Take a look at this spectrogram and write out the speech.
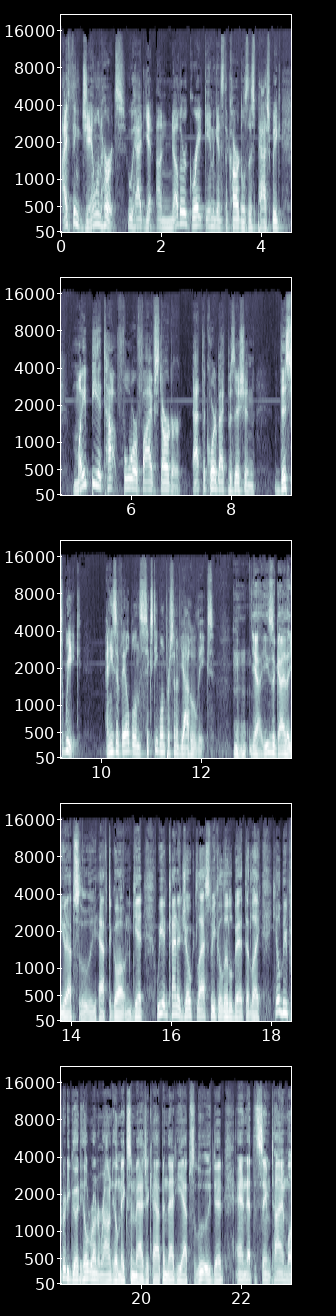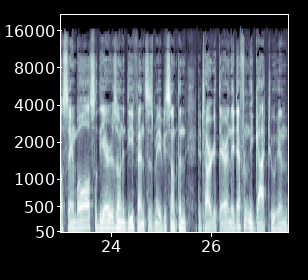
I think Jalen Hurts, who had yet another great game against the Cardinals this past week, might be a top four or five starter at the quarterback position this week, and he's available in 61% of Yahoo leagues. Mm-hmm. Yeah, he's a guy that you absolutely have to go out and get. We had kind of joked last week a little bit that like he'll be pretty good. He'll run around. He'll make some magic happen. That he absolutely did. And at the same time, while saying, well, also the Arizona defense is maybe something to target there, and they definitely got to him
